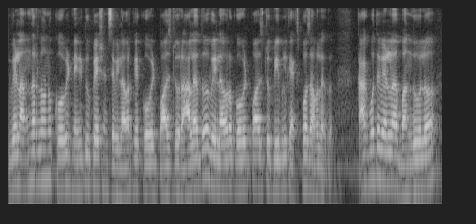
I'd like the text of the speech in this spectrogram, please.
వీళ్ళందరిలోనూ కోవిడ్ నెగిటివ్ పేషెంట్స్. వీళ్ళెవరికి కోవిడ్ పాజిటివ్ రాలేదు. వీళ్ళెవరో కోవిడ్ పాజిటివ్ పీపుల్కి ఎక్స్పోజ్ అవ్వలేదు. కాకపోతే వీళ్ళ బంధువులు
